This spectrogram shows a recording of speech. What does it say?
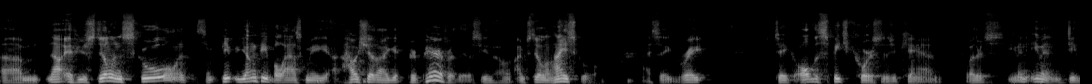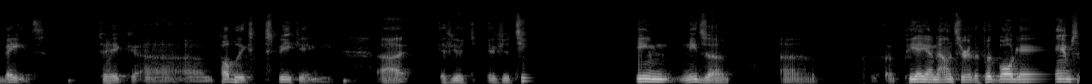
Um, now, if you're still in school, some people, young people ask me, how should I get prepared for this? You know, I'm still in high school. I say, great, take all the speech courses you can, whether it's even, even debate, take uh, um, public speaking. Uh, if, you, if your team needs a, a, a PA announcer at the football games,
